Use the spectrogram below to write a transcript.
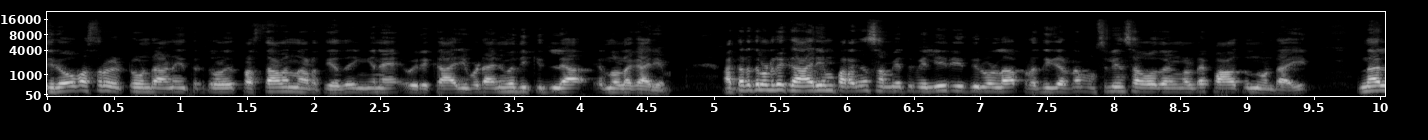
ശിരോവസ്ത്രം ഇട്ടുകൊണ്ടാണ് ഇത്തരത്തിലുള്ള പ്രസ്താവന നടത്തിയത്. ഇങ്ങനെ ഒരു കാര്യം ഇവിടെ അനുവദിക്കില്ല എന്നുള്ള കാര്യം. അത്തരത്തിലുള്ള ഒരു കാര്യം പറഞ്ഞ സമയത്ത് വലിയ രീതിയിലുള്ള പ്രതികരണം മുസ്ലിം സഹോദരങ്ങളുടെ ഭാഗത്തുനിന്നുണ്ടായി. എന്നാൽ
